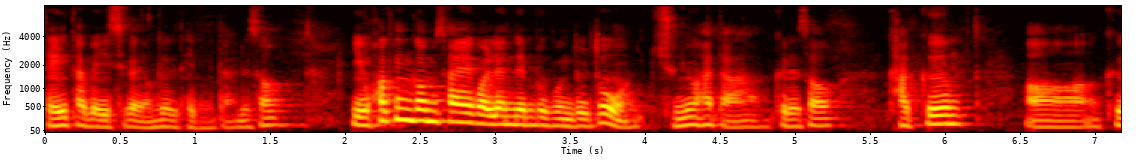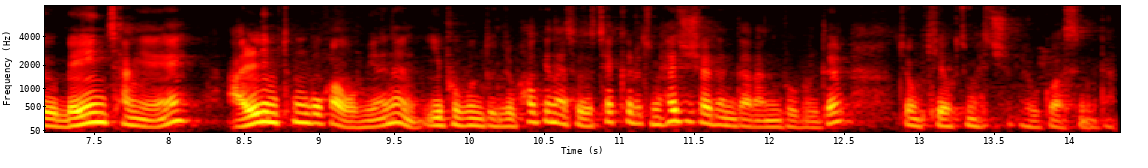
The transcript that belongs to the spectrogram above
데이터베이스가 연결됩니다. 그래서 이 확인 검사에 관련된 부분들도 중요하다. 그래서 가끔 어, 그 메인 창에 알림 통보가 오면은 이 부분도 좀 확인하셔서 체크를 좀 해주셔야 된다라는 부분들 좀 기억 좀 해주시면 좋을 것 같습니다.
